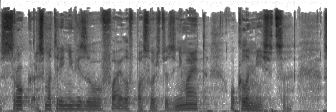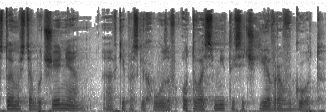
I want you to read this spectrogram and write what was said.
Срок рассмотрения визового файла в посольстве занимает около месяца. Стоимость обучения в кипрских вузах от 8 тысяч евро в год,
